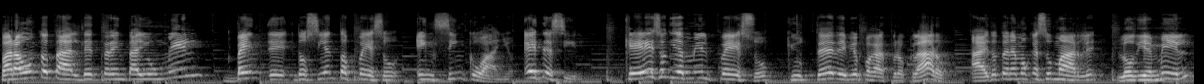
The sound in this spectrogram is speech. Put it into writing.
para un total de 31.200 pesos en 5 años. Es decir, que esos 10 mil pesos que usted debió pagar, pero claro, a esto tenemos que sumarle los 10 mil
